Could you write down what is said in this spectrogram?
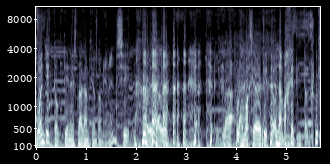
Buen TikTok tiene esta canción también, ¿eh? Sí, también, también. La, la magia de TikTok. La magia de TikTok.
